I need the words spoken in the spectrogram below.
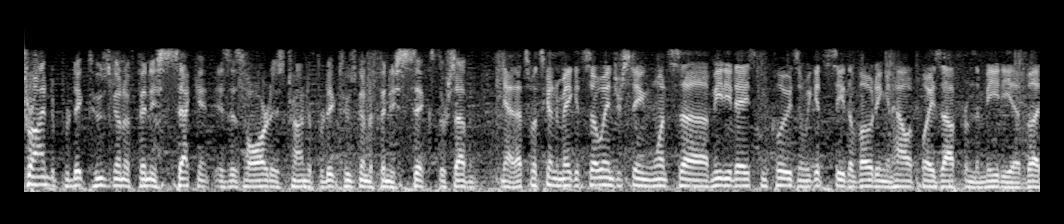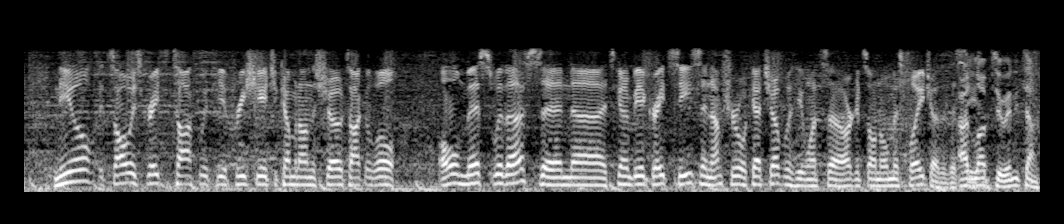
trying to predict who's going to finish second is as hard as trying to predict who's going to finish sixth or seventh. Yeah, that's what's going to make it so interesting once uh, Media Days concludes and we get to see the voting and how it plays out from the media. But, Neal, it's always great to talk with you. Appreciate you coming on the show, talking a little Ole Miss with us, and uh, it's going to be a great season. I'm sure we'll catch up with you once uh, Arkansas and Ole Miss play each other this year. I'd season. love to anytime.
